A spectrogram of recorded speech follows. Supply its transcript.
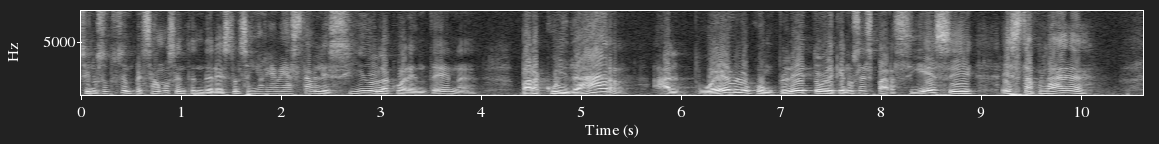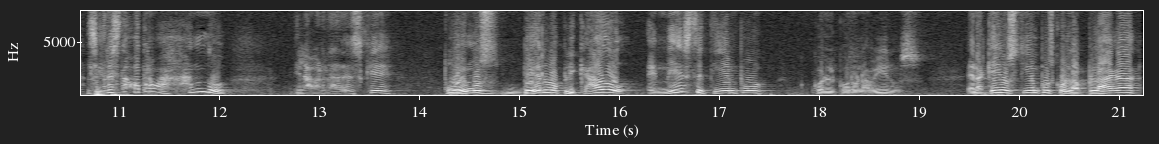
si nosotros empezamos a entender esto, el Señor ya había establecido la cuarentena para cuidar al pueblo completo de que no se esparciese esta plaga. El Señor estaba trabajando y la verdad es que podemos verlo aplicado en este tiempo con el coronavirus. En aquellos tiempos con la plaga,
